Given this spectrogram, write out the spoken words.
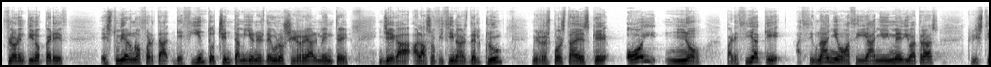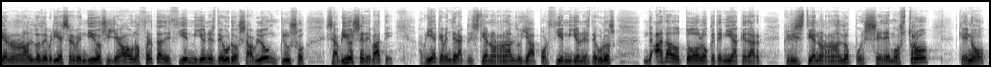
Florentino Pérez estudiar una oferta de 180 millones de euros si realmente llega a las oficinas del club? Mi respuesta es que hoy no. Parecía que hace un año, hace año y medio atrás, Cristiano Ronaldo debería ser vendido si llegaba una oferta de 100 millones de euros. Se habló incluso, se abrió ese debate. ¿Habría que vender a Cristiano Ronaldo ya por 100 millones de euros? ¿Ha dado todo lo que tenía que dar Cristiano Ronaldo? Pues se demostró que no,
